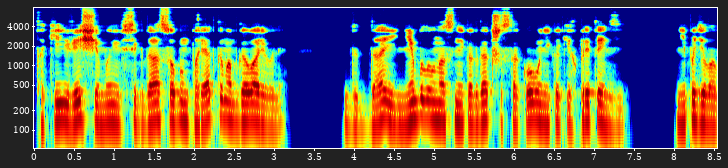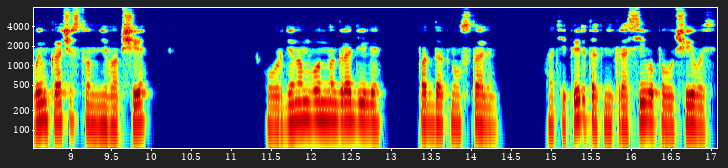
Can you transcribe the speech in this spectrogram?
Такие вещи мы всегда особым порядком обговаривали. Да, да и не было у нас никогда к Шестакову никаких претензий. Ни по деловым качествам, ни вообще. Орденом вон наградили, поддакнул Сталин. А теперь так некрасиво получилось.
